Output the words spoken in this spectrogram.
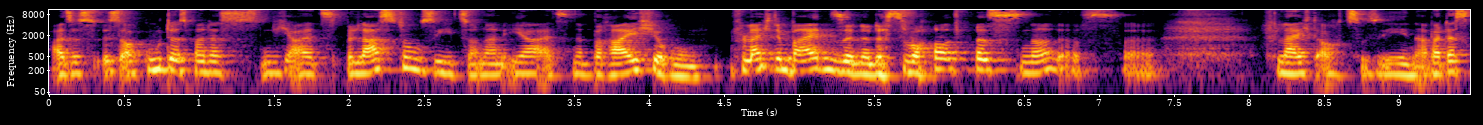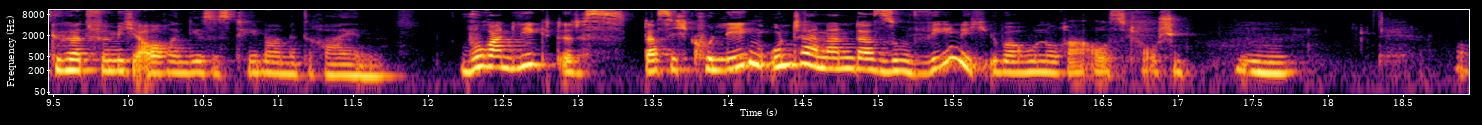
Also es ist auch gut, dass man das nicht als Belastung sieht, sondern eher als eine Bereicherung. Vielleicht in beiden Sinne des Wortes. Ne? Das, äh, vielleicht auch zu sehen. Aber das gehört für mich auch in dieses Thema mit rein. Woran liegt es, dass sich Kollegen untereinander so wenig über Honorar austauschen? Hm. Auch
